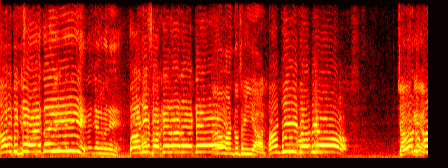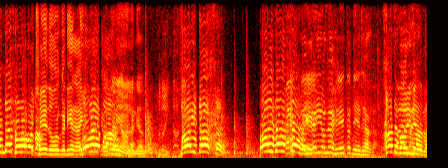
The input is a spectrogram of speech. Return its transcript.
22 ਦਿੱਤੇ ਹੈ ਕੋਈ? ਜਨਮ ਨੇ ਬਾਜੀ ਮੌਕੇ ਦਾ ਰੇਟ। ਕਰੋ 1 2 3 ਯਾਰ। ਹਾਂਜੀ ਦੇ ਦਿਓ। ਹੋਰ ਕੋ ਪੰਜਾ ਥੋੜਾ ਬਹੁਤਾ। ਪਿੱਛੇ ਦੋ ਗੱਡੀਆਂ ਰਹਿ ਉਧਰ ਹੀ ਆਣ ਲੱਗਿਆ। 22 10 22 10 ਕਈ ਉਹਨੇ ਖਰੀਦ ਤਾਂ ਦੇ ਦਿਆਂਗਾ। ਸਾਡੇ 22 ਦੇ। ਆਵੇ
